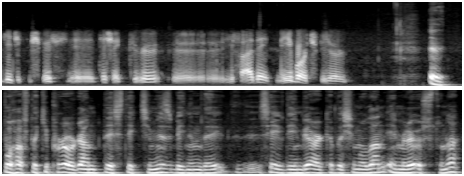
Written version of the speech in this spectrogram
gecikmiş bir teşekkürü ifade etmeyi borç biliyorum. Evet bu haftaki program destekçimiz benim de sevdiğim bir arkadaşım olan Emre Öztun'a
